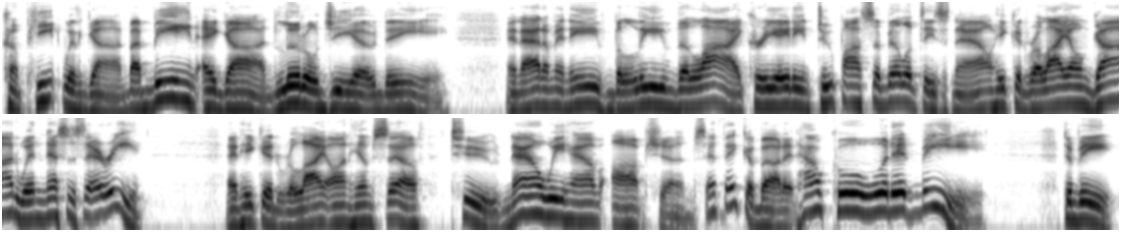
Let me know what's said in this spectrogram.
compete with God by being a God, little G O D. And Adam and Eve believed the lie, creating two possibilities now. He could rely on God when necessary, and he could rely on himself too. Now we have options. And think about it how cool would it be to be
